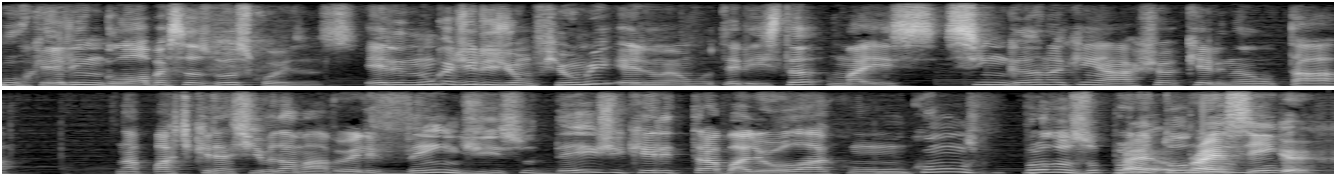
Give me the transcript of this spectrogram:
porque ele engloba essas duas coisas. Ele nunca dirigiu um filme, ele não é um roteirista, mas se engana quem acha que ele não tá na parte criativa da Marvel. Ele vem disso desde que ele trabalhou lá com, com os produ produtores. Brian no... Singer.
